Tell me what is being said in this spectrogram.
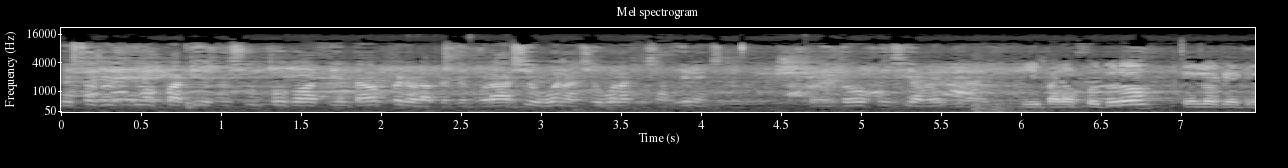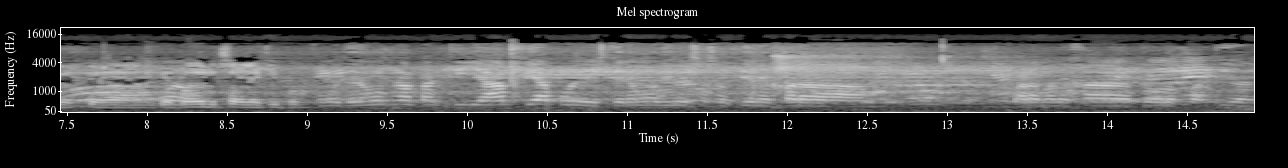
estos dos últimos partidos han sido un poco accidentados, pero la pretemporada ha sido buena, han sido buenas sensaciones, sobre todo ofensivamente. ¿Y para el futuro? ¿Qué es lo que crees que, va- que puede luchar el equipo? Como tenemos una plantilla amplia, pues tenemos diversas opciones para, para manejar todos los partidos.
